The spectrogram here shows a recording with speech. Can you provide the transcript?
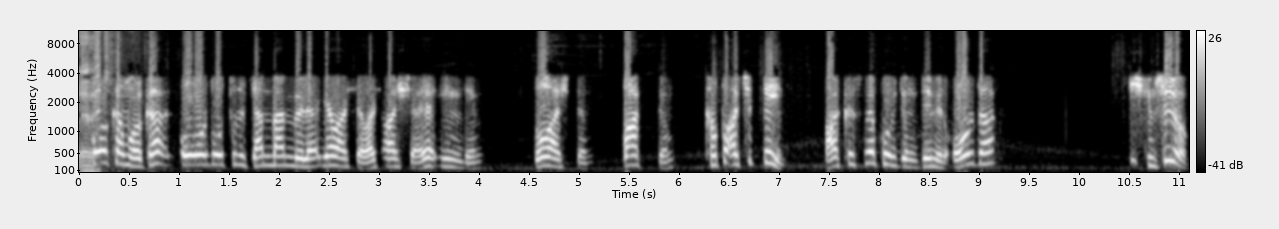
Evet. Korka morka o orada otururken ben böyle yavaş yavaş aşağıya indim. Dolaştım. Baktım. Kapı açık değil. Arkasına koyduğum demir orada. Hiç kimse yok.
